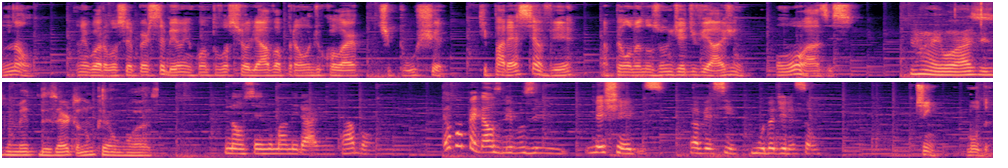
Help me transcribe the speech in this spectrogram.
Não. Agora você percebeu enquanto você olhava para onde o colar te puxa que parece haver, há pelo menos um dia de viagem, um oásis. Ah, é oásis no meio do deserto nunca é um oásis. Não sendo uma miragem, tá bom. Eu vou pegar os livros e mexer eles pra ver se muda a direção. Sim, muda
